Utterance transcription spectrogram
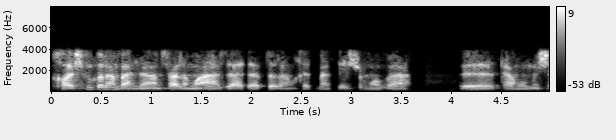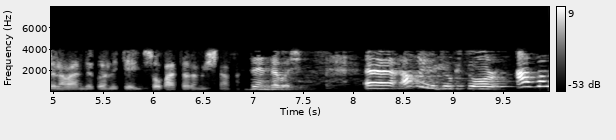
خواهش می‌کنم بنده هم سلام و عرض ادب دارم خدمت شما و تمام شنوندگانی که این صحبت رو میشنون زنده باشید. آقای دکتر اول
